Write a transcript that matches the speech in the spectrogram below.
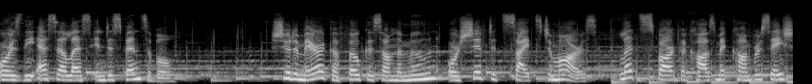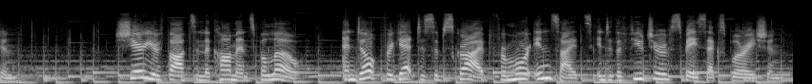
or is the SLS indispensable? Should America focus on the moon or shift its sights to Mars? Let's spark a cosmic conversation. Share your thoughts in the comments below. And don't forget to subscribe for more insights into the future of space exploration.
